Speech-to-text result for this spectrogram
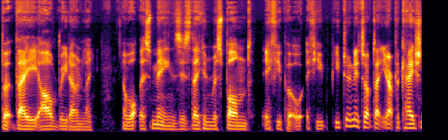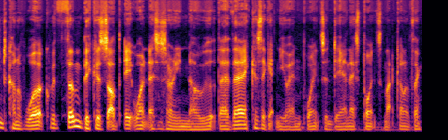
but they are read only. And what this means is they can respond if you put if you you do need to update your application to kind of work with them because it won't necessarily know that they're there because they get new endpoints and DNS points and that kind of thing.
